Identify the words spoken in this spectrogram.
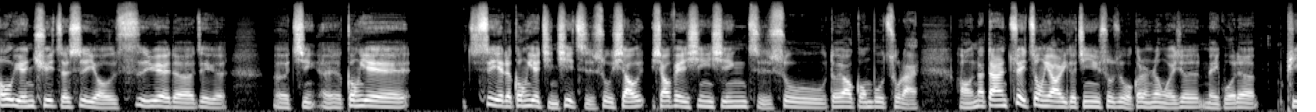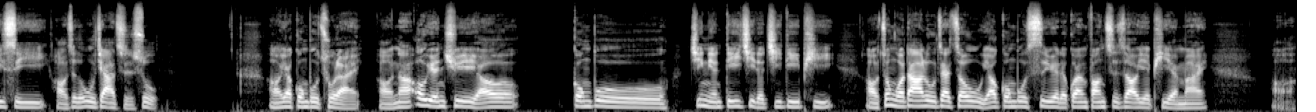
欧元区则是有四月的这个呃景呃工业事业的工业景气指数、消消费信心指数都要公布出来。好，那当然最重要一个经济数据，我个人认为就是美国的 PCE，好，这个物价指数，好要公布出来。好，那欧元区也要。公布今年第一季的 GDP 哦，中国大陆在周五要公布四月的官方制造业 PMI 哦，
